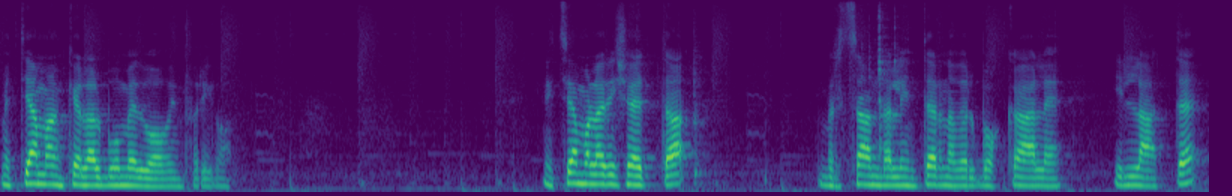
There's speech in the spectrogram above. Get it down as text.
Mettiamo anche l'albume d'uovo in frigo. Iniziamo la ricetta versando all'interno del boccale il latte.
